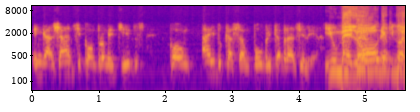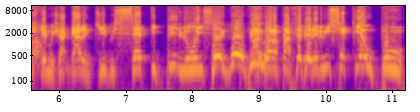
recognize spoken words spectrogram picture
engajados e comprometidos com a educação pública brasileira. E o melhor é que nós temos já garantidos 7 bilhões Foi bom, viu? agora para fevereiro. Isso é que é o bom,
